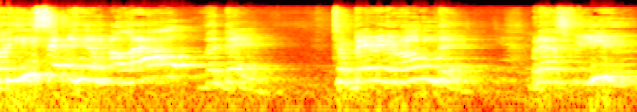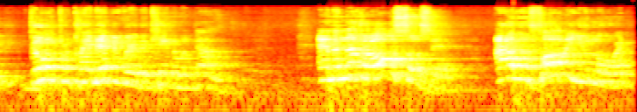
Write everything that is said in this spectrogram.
But he said to him, Allow the dead to bury their own dead. But as for you, go and proclaim everywhere the kingdom of God. And another also said, I will follow you, Lord,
